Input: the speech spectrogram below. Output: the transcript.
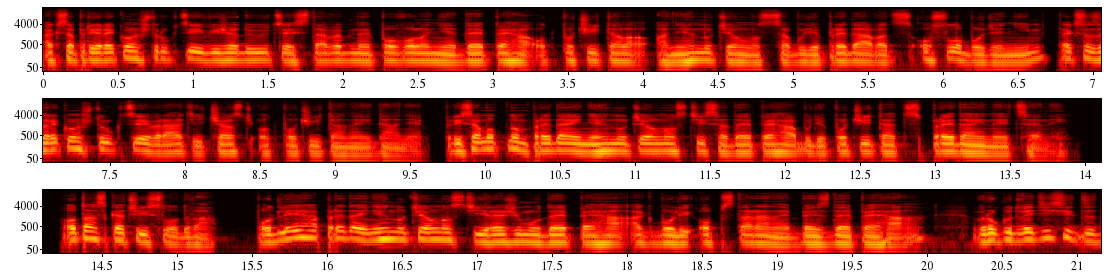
Ak sa pri rekonštrukcii vyžadujúcej stavebné povolenie DPH odpočítala a nehnuteľnosť sa bude predávať s oslobodením, tak sa z rekonštrukcie vráti časť odpočítanej dane. Pri samotnom predaji nehnuteľnosti sa DPH bude počítať z predajnej ceny. Otázka číslo 2. Podlieha predaj nehnuteľností režimu DPH, ak boli obstarané bez DPH? V roku 2020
